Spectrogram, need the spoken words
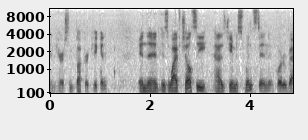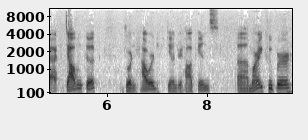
and Harrison Butker kicking. And then his wife Chelsea has Jameis Winston at quarterback, Dalvin Cook, Jordan Howard, DeAndre Hopkins, uh, Mari Cooper,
